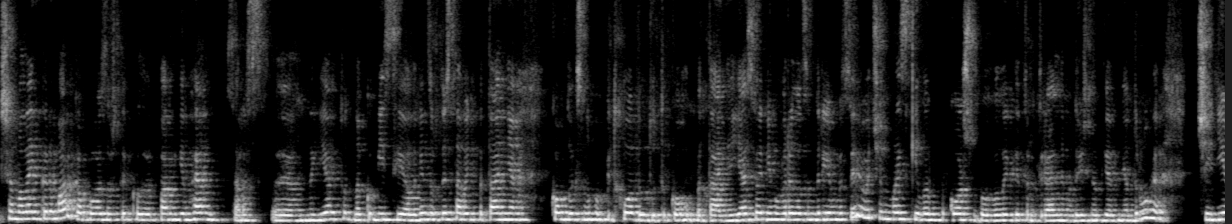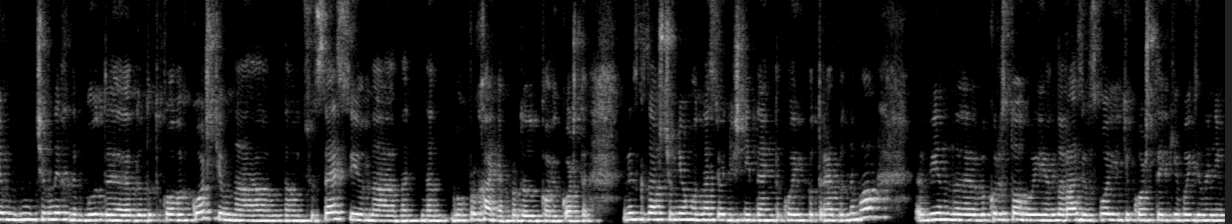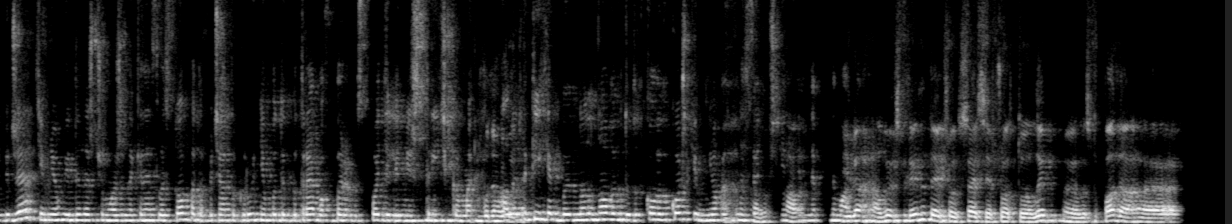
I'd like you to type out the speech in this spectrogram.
Ще маленька ремарка, бо завжди, коли пан Євген зараз е, не є тут на комісії, але він завжди ставить питання комплексного підходу до такого питання. Я сьогодні говорила з Андрієм Васильовичем Мисківим, також був велике територіальне медичне об'єднання друге. Чи їм чи в них не буде додаткових коштів на, на цю сесію, на, на, на ну, прохання про додаткові кошти? Він сказав, що в нього на сьогоднішній день такої потреби нема. Він е, використовує наразі свої ті кошти, які виділені в бюджеті. В нього єдине, що може на кінець листопада, початок грудня буде потреба в перерозподілі між стрічками. Будемо Але робити. таких якби нових додаткових коштів в нього на сьогоднішній день немає. Юля, а ви встигнете, якщо сесія 6 лип- е, листопада, е,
